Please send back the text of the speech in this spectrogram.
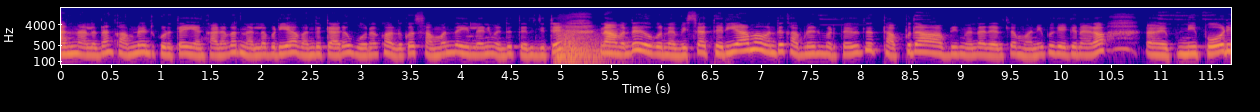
அதனால தான் கம்ப்ளைண்ட் கொடுத்தேன். என் கணவர் நல்லபடியாக வந்துட்டாரு. உனக்கும் அதுக்கும் சம்மந்தம் இல்லைன்னு வந்து தெரிஞ்சுட்டு நான் வந்து உன்னை விசா தெரியாமல் வந்து கம்ப்ளைண்ட் படுத்துறது தப்பு தான் அப்படின்னு வந்து அந்த இடத்துல மன்னிப்பு கேட்க நேரம் நீ போடி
